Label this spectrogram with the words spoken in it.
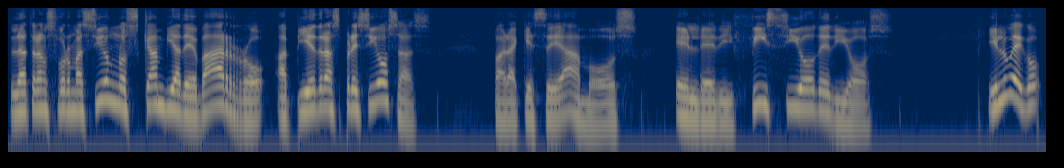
La transformación nos cambia de barro a piedras preciosas para que seamos el edificio de Dios. Y luego,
